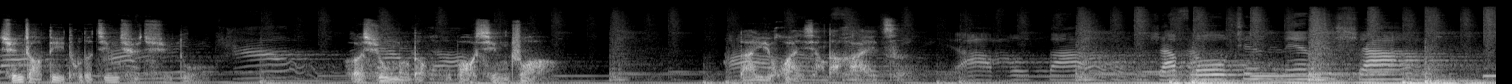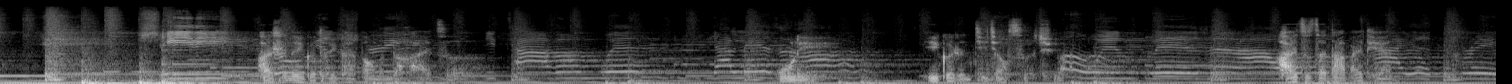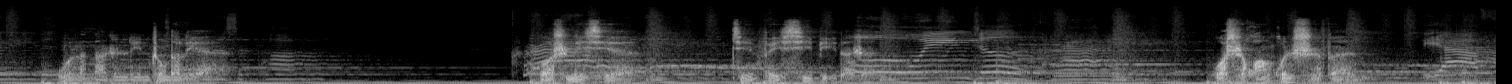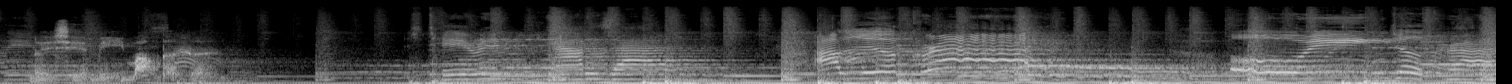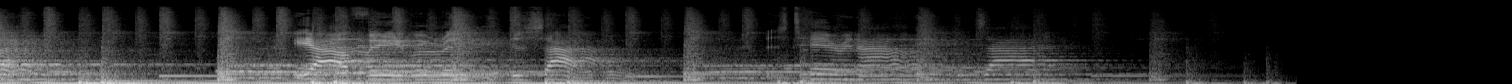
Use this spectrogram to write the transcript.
寻找地图的精确曲度和凶猛的虎豹形状难于幻想的孩子？还是那个推开房门的孩子？屋里。一个人即将死去，孩子在大白天吻了那人临终的脸。我是那些今非昔比的人，我是黄昏时分那些迷茫的人。nothing.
